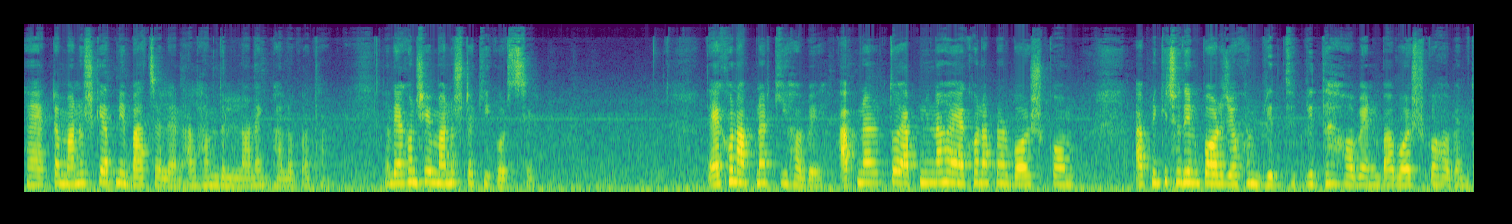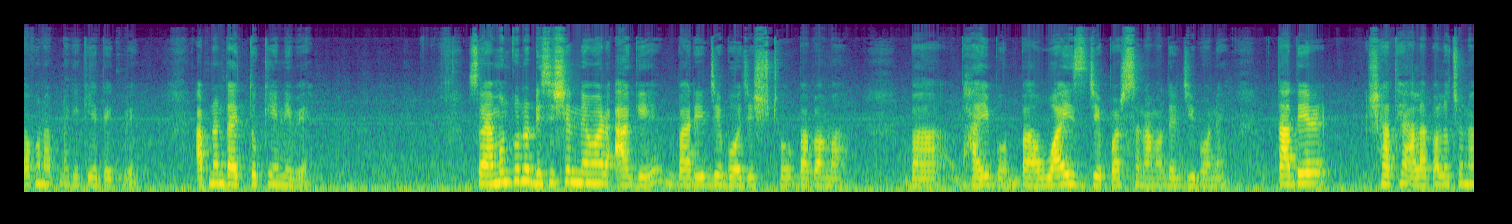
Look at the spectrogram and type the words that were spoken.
হ্যাঁ একটা মানুষকে আপনি বাঁচালেন, আলহামদুলিল্লাহ, অনেক ভালো কথা। কিন্তু এখন সেই মানুষটা কি করছে? তো এখন আপনার কি হবে? আপনার তো, আপনি না হয় এখন আপনার বয়স কম। আপনি কিছুদিন পর যখন বৃদ্ধ, বৃদ্ধা হবেন বা বয়স্ক হবেন, তখন আপনাকে কে দেখবে? আপনার দায়িত্ব কে নেবে? সো এমন কোনো ডিসিশন নেওয়ার আগে বাড়ির যে বয়োজ্যেষ্ঠ বাবা মা বা ভাই বোন বা ওয়াইজ যে পার্সন আমাদের জীবনে তাদের সাথে আলাপ আলোচনা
